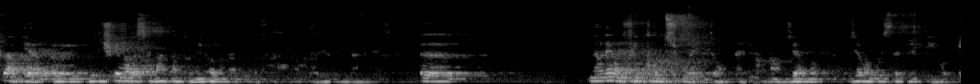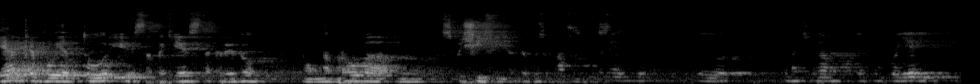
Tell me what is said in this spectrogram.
Claudia, eh, lo diceva Samantha Antonicola un attimo fa, no? Eh, non è un film consueto, ecco, no? usiamo, usiamo questo aggettivo. E anche a voi attori è stata chiesta, credo, una prova uh, specifica da questo punto di vista. Come accennava un po' ieri,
